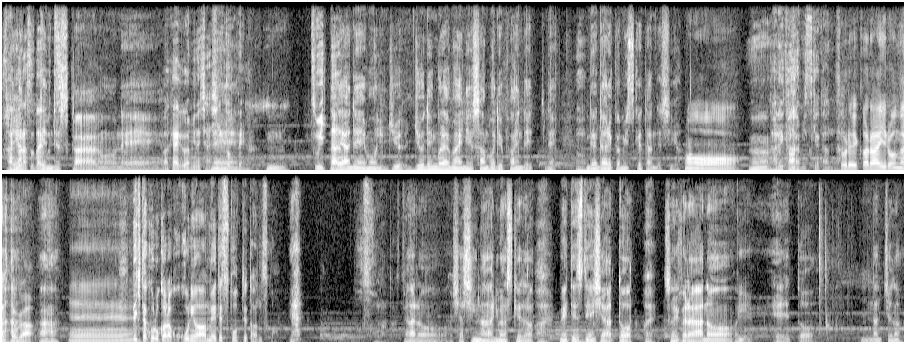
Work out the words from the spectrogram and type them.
サン流行グラス大仏ってんですか？もうね。若い子がみんな写真撮って、ねえ。うん。ツイッター。あれはねもう 10, 10年ぐらい前に「Somebody Find It ね」うんで誰か見つけたんですよ、うん、誰かが見つけたんだ？それからいろんな人が。できた頃からここには名鉄通ってたんですか？いや。そうなんだ。あの写真がありますけどはい。名鉄電車とはい。それからあのいえっ、となんちゅうの？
